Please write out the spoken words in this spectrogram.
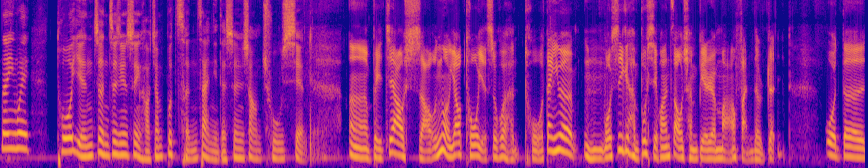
那因为拖延症这件事情好像不曾在你的身上出现。嗯、呃，比较少，因为我要拖也是会很拖，但因为嗯，我是一个很不喜欢造成别人麻烦的人。我的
